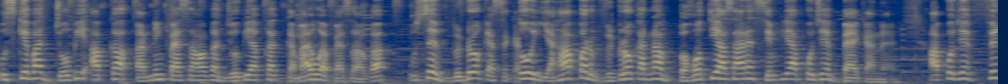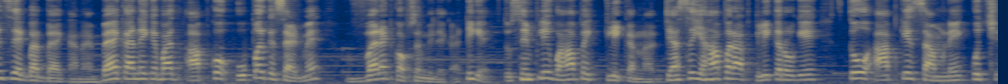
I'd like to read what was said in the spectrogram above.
उसके बाद जो भी आपका अर्निंग पैसा होगा, जो भी आपका कमाया हुआ पैसा होगा, उसे विड्रॉ कैसे करें तो यहाँ पर विड्रॉ करना बहुत ही आसान है। सिंपली आपको जो है बैक आना है। आपको जो है फिर से एक बार बैक आना है। बैक आने के बाद आपको ऊपर के साइड में वैलेट का ऑप्शन मिलेगा, ठीक है? तो सिंपली वहाँ पर क्लिक करना। जैसे यहाँ पर आप क्लिक करोगे तो आपके सामने कुछ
